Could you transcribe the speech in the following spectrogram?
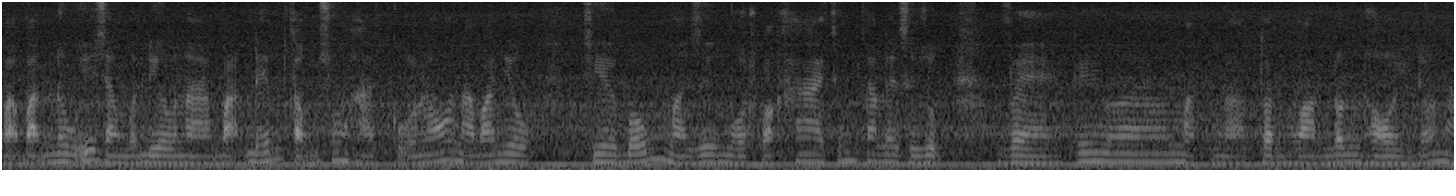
Và bạn lưu ý rằng một điều là bạn đếm tổng số hạt của nó là bao nhiêu. Chia 4 mà dư một hoặc hai chúng ta nên sử dụng. Về cái ờ, mặt là tuần hoàn luân hồi đó là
